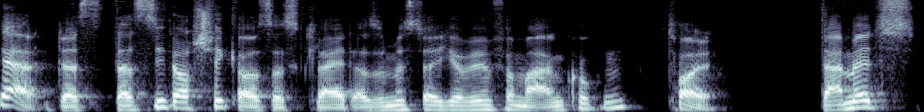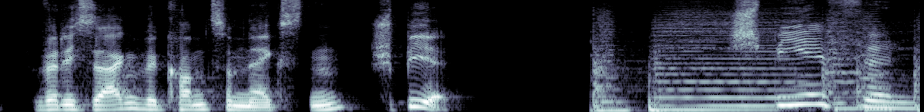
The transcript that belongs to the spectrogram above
Ja, das, das sieht auch schick aus, das Kleid. Also müsst ihr euch auf jeden Fall mal angucken. Toll. Damit würde ich sagen, wir kommen zum nächsten Spiel. Spiel 5.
